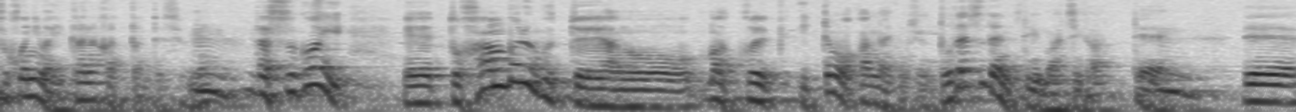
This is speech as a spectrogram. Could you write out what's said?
そこにはいかなかったんですよね。うんうん、だからすごいえーと、ハンブルグってあの、まあ、これ言っても分かんないかもしれない。ドレスデンっていう町があって、うん、で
